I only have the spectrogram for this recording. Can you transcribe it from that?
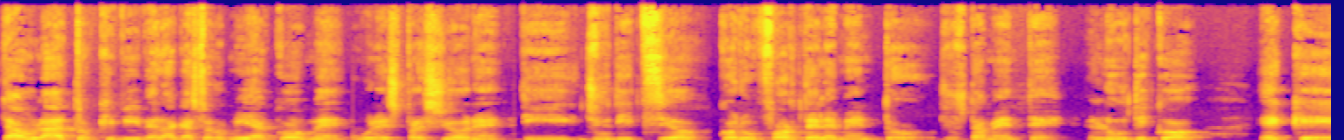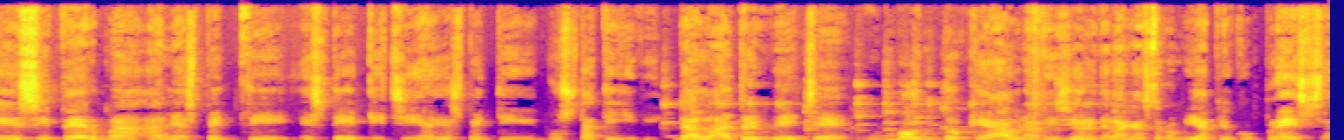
da un lato chi vive la gastronomia come un'espressione di giudizio con un forte elemento giustamente ludico e che si ferma agli aspetti estetici, agli aspetti gustativi. Dall'altro invece un mondo che ha una visione della gastronomia più complessa.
